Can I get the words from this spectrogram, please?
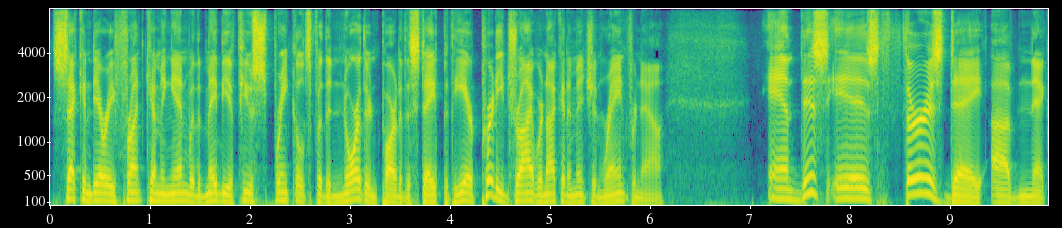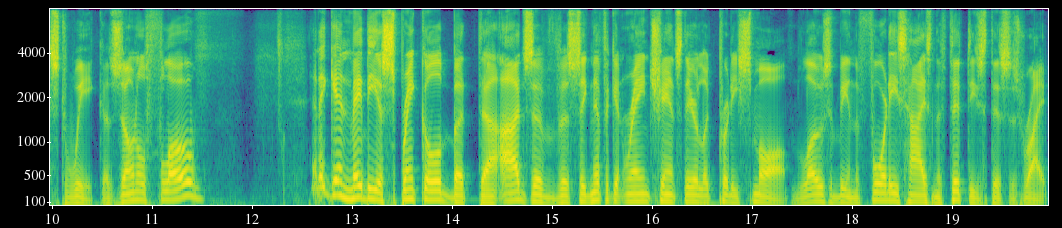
secondary front coming in with maybe a few sprinkles for the northern part of the state, but the air pretty dry. We're not going to mention rain for now. And this is Thursday of next week. A zonal flow and again, maybe a sprinkle, but uh, odds of a significant rain chance there look pretty small. Lows would be in the 40s, highs in the 50s. If This is right.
